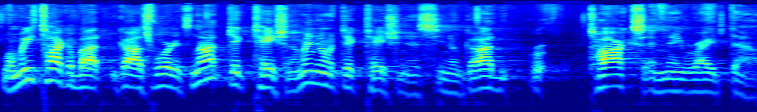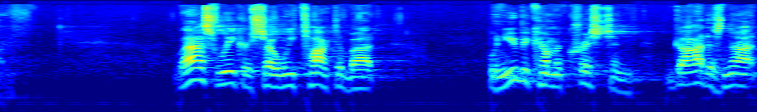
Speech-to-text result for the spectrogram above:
when we talk about God's word, it's not dictation. I might know what dictation is. You know, God talks and they write down. Last week or so, we talked about when you become a Christian, God does not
